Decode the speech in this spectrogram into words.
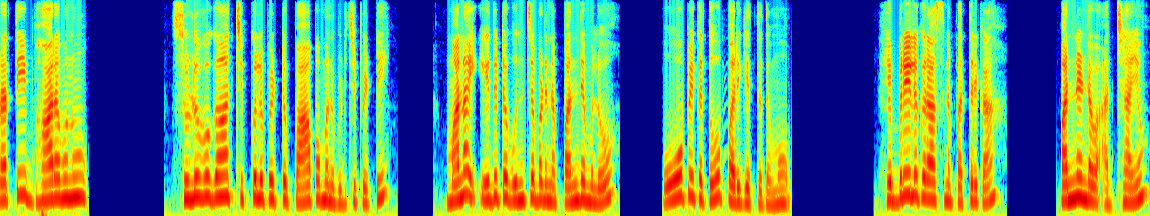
ప్రతి భారమును సుళువుగా చిక్కులుపెట్టు పాపమును విడిచిపెట్టి మన ఎదుట ఉంచబడిన పందెములో ఓపికతో పరిగెత్తుదము. హెబ్రీలకు రాసిన పత్రిక పన్నెండవ అధ్యాయం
